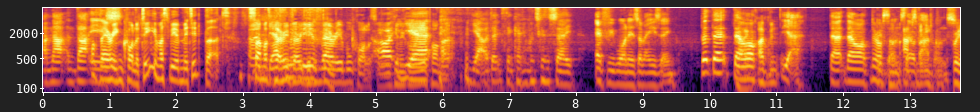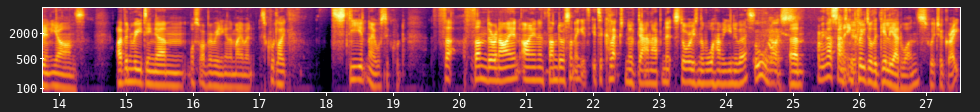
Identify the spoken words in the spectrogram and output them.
and that and that Of is- varying quality, it must be admitted, but Uh, some are very, very good. of variable quality. Uh, we can agree yeah, upon that. uh, yeah, I don't think anyone's going to say everyone is amazing, but there there No, are I've been- yeah there there are There are some ones, there are absolutely bad ones. brilliant yarns. I've been reading, um, what's what I've been reading at the moment? It's called like Steel, no, what's it called? Th Thunder and Iron, Iron and Thunder or something. It's, it's a collection of Dan Abnett stories in the Warhammer universe. Oh, nice. Um, I mean, that and sounds it good. includes all the Gilead ones, which are great.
